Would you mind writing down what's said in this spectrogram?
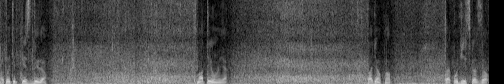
А то тебе пизды дам. Смотри у меня. Пойдем, Кноп. Так, уйди, сказал.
